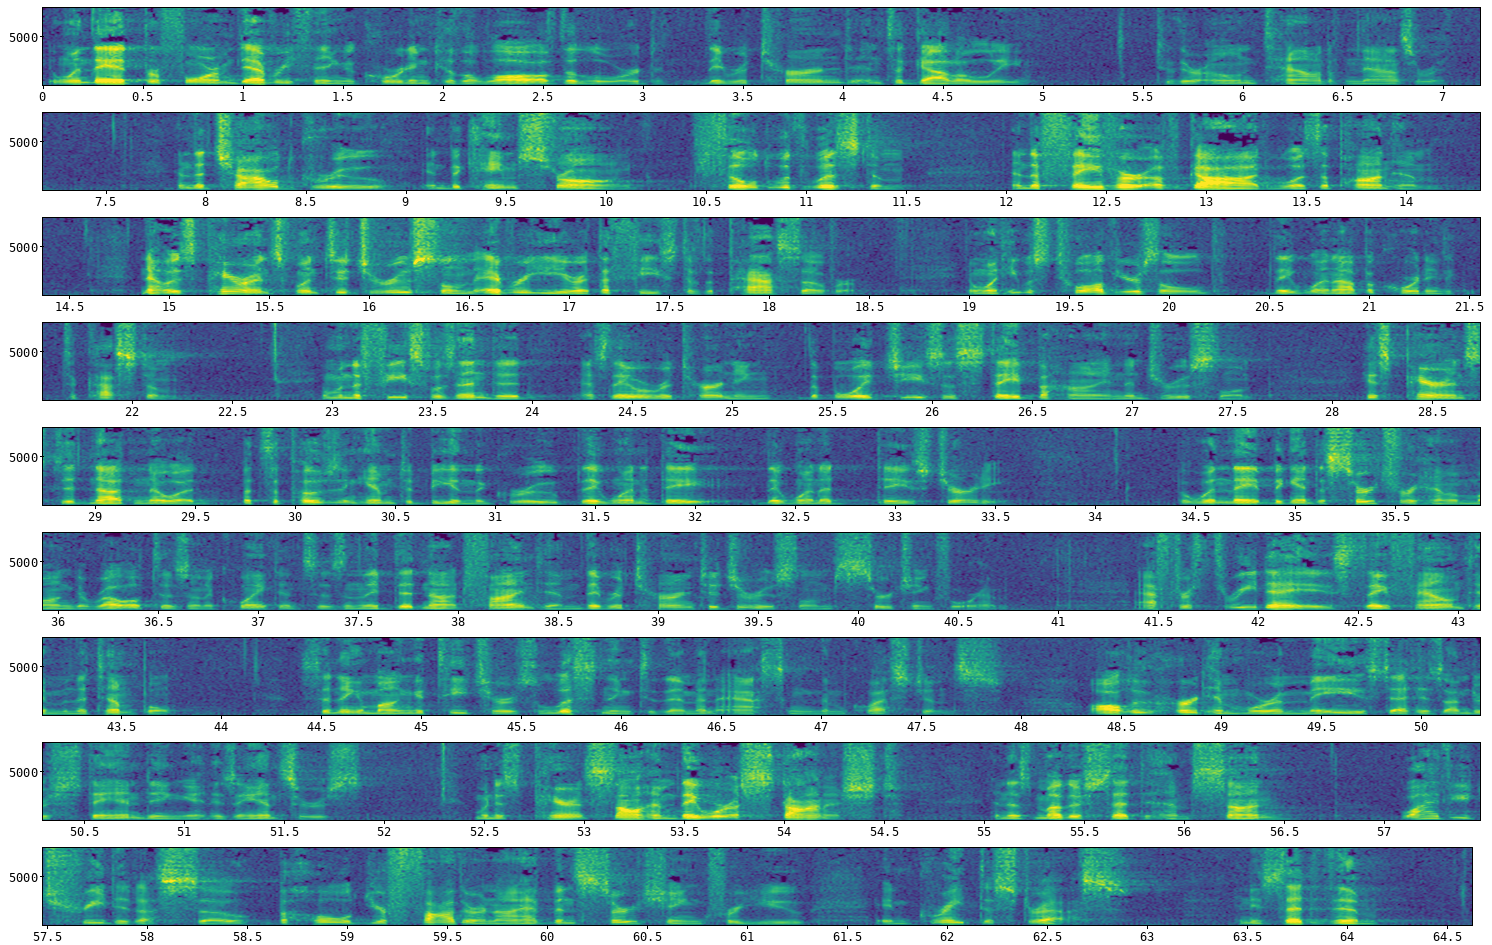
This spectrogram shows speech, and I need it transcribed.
And when they had performed everything according to the law of the Lord, they returned into Galilee, to their own town of Nazareth. And the child grew and became strong, filled with wisdom, and the favor of God was upon him. Now his parents went to Jerusalem every year at the feast of the Passover. And when he was 12 years old, they went up according to custom. And when the feast was ended, as they were returning, the boy Jesus stayed behind in Jerusalem. His parents did not know it, but supposing him to be in the group, they went a, day, they went a day's journey. But when they began to search for him among the relatives and acquaintances, and they did not find him, they returned to Jerusalem searching for him. After three days, they found him in the temple sitting among the teachers, listening to them and asking them questions. All who heard him were amazed at his understanding and his answers. When his parents saw him, they were astonished. And his mother said to him, Son, why have you treated us so? Behold, your father and I have been searching for you in great distress. And he said to them,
